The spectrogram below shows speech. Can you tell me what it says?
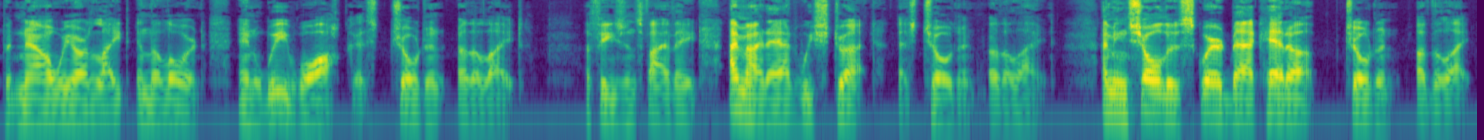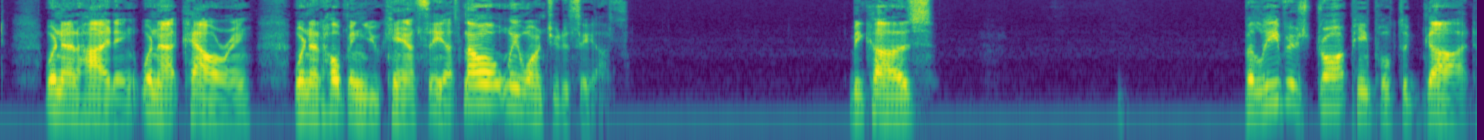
but now we are light in the Lord, and we walk as children of the light. Ephesians 5 8. I might add, we strut as children of the light. I mean, shoulders squared back, head up, children of the light. We're not hiding. We're not cowering. We're not hoping you can't see us. No, we want you to see us. Because believers draw people to God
